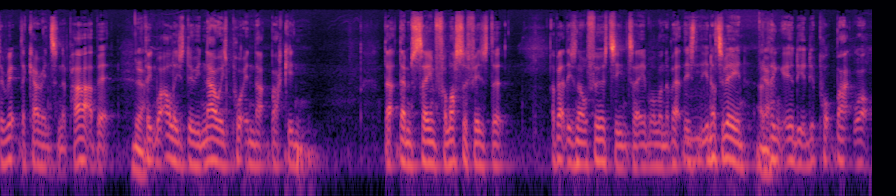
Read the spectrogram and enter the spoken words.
they ripped the Carrington apart a bit. Yeah. I think what Ollie's doing now is putting that back in, that them same philosophies that I bet there's no 13 table, and I bet there's you know what I mean. I think he'd, he'd put back what.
